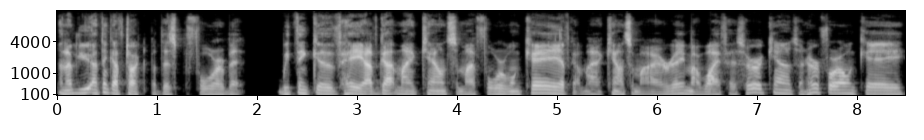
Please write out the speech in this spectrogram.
and I've, I think I've talked about this before, but we think of, hey, I've got my accounts in my 401k, I've got my accounts in my IRA, my wife has her accounts in her 401k,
